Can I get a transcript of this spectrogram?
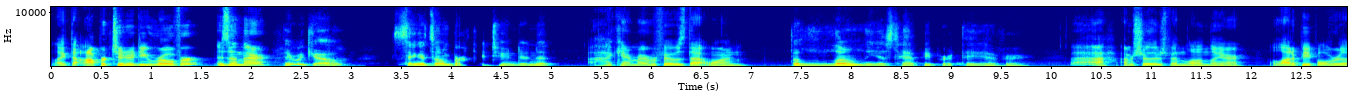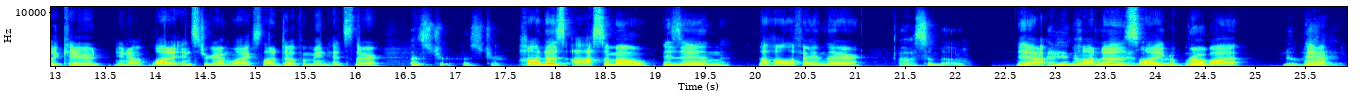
like the Opportunity Rover is in there. There we go. Sang its own birthday tune, didn't it? I can't remember if it was that one. The loneliest happy birthday ever. Ah, I'm sure there's been lonelier. A lot of people really cared. You know, a lot of Instagram likes, a lot of dopamine hits there. That's true. That's true. Honda's ASIMO is in the Hall of Fame there. Awesome. Yeah, I didn't know Honda Honda's had like robot. robot. No Yeah. shit.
